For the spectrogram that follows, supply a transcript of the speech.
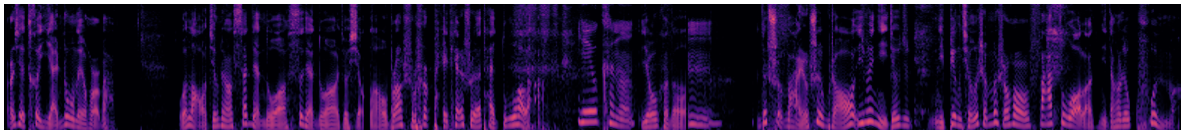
而且特严重那会儿吧，我老经常三点多四点多就醒了，我不知道是不是白天睡得太多了啊，也有可能。也有可能，嗯他睡晚上睡不着，因为你就是你病情什么时候发作了，你当时就困嘛，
